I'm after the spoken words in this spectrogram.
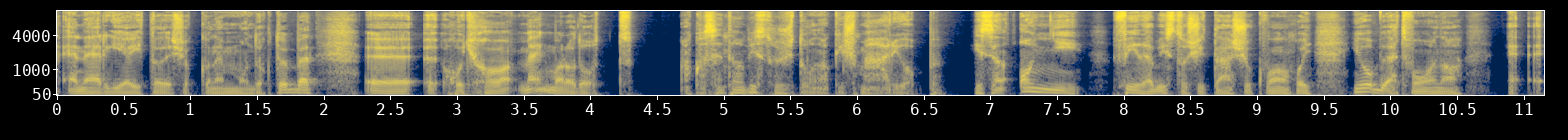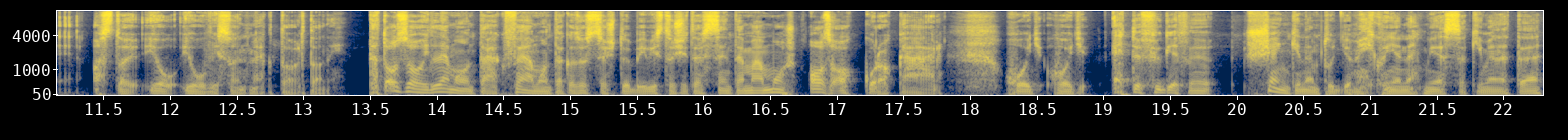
energiaital, és akkor nem mondok többet, hogyha megmaradott, akkor szerintem a biztosítónak is már jobb. Hiszen annyi féle biztosításuk van, hogy jobb lett volna e, e, azt a jó, jó viszonyt megtartani. Tehát az, hogy lemondták, felmondták az összes többi biztosítást, szerintem már most az akkora kár, hogy, hogy ettől függetlenül senki nem tudja még, hogy ennek mi lesz a kimenete,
